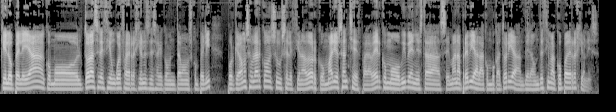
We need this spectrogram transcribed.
que lo pelea como toda la selección UEFA de regiones de esa que comentábamos con Peli, porque vamos a hablar con su seleccionador, con Mario Sánchez, para ver cómo vive en esta semana previa a la convocatoria de la undécima Copa de Regiones.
